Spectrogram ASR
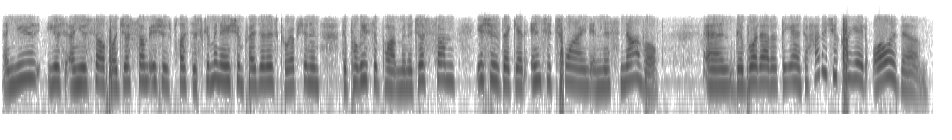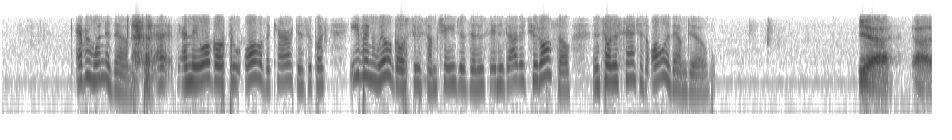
And you, you and yourself are just some issues, plus discrimination, prejudice, corruption in the police department are just some issues that get intertwined in this novel. And they're brought out at the end. So, how did you create all of them? Every one of them. Uh, and they all go through all of the characters because even Will goes through some changes in his, in his attitude also. And so does Sanchez. All of them do. Yeah, uh,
